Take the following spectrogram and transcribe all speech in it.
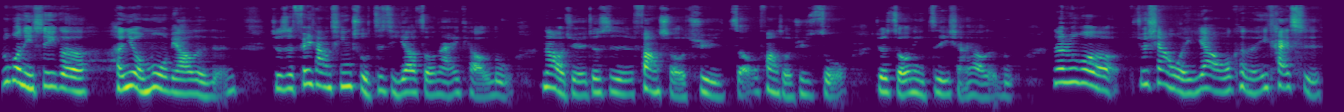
如果你是一个很有目标的人，就是非常清楚自己要走哪一条路，那我觉得就是放手去走，放手去做，就走你自己想要的路。那如果就像我一样，我可能一开始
